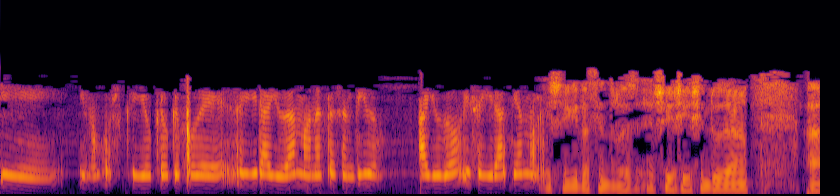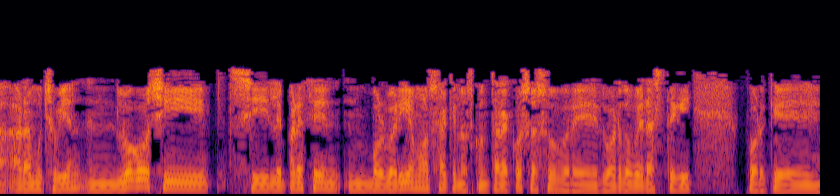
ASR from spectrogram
y, y vamos que yo creo que puede seguir ayudando en este sentido ayudó y seguirá haciéndolo. Y seguirá haciéndolo, sí, sí, sin duda hará mucho bien. Luego, si, si le parece, volveríamos a que nos contara cosas sobre Eduardo Verástegui, porque,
